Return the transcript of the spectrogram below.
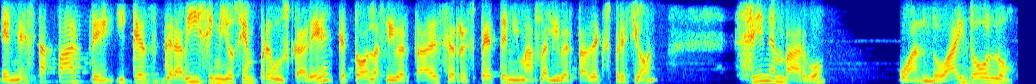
en esta parte y que es gravísimo y yo siempre buscaré que todas las libertades se respeten y más la libertad de expresión. Sin embargo, cuando hay dolo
